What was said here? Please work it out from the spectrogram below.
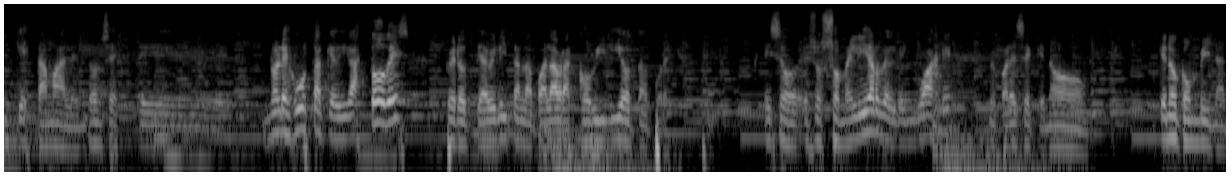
y que está mal. Entonces, no les gusta que digas todes, pero te habilitan la palabra covidiota, por ejemplo. Eso, esos sommelier del lenguaje me parece que no, que no combinan.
